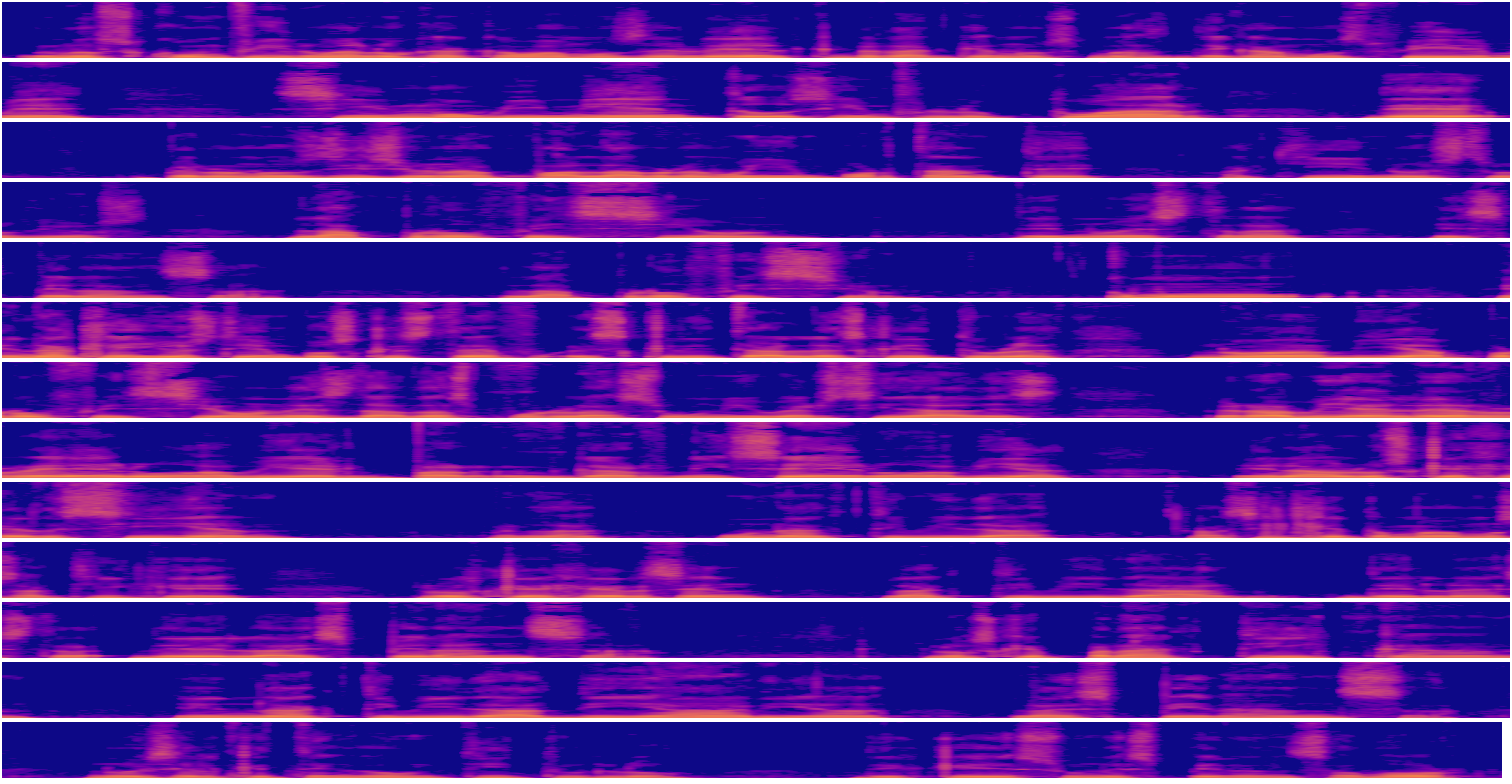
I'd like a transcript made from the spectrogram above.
nos confirma lo que acabamos de leer, ¿verdad? que nos mantengamos firme, sin movimiento, sin fluctuar, de, pero nos dice una palabra muy importante aquí nuestro Dios, la profesión de nuestra esperanza, la profesión. Como en aquellos tiempos que esté escrita la escritura, no había profesiones dadas por las universidades, pero había el herrero, había el, garnicero, había, eran los que ejercían, ¿verdad? Una actividad. Así que tomamos aquí que los que ejercen la actividad de la, de la esperanza, los que practican en actividad diaria la esperanza, no es el que tenga un título, de que es un esperanzador,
